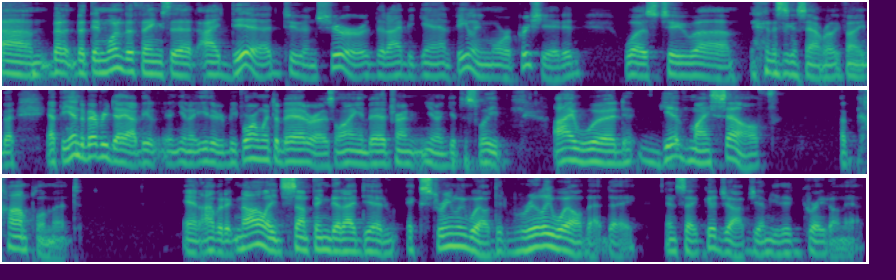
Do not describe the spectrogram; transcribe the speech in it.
um, but but then one of the things that I did to ensure that I began feeling more appreciated was to uh, this is going to sound really funny, but at the end of every day, I'd be you know either before I went to bed or I was lying in bed trying to you know get to sleep, I would give myself a compliment, and I would acknowledge something that I did extremely well, did really well that day, and say, "Good job, Jim, you did great on that."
